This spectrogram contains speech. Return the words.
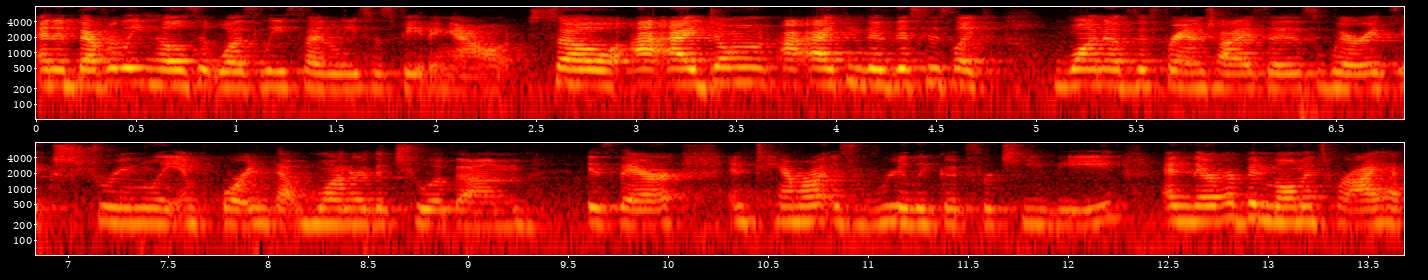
And in Beverly Hills, it was Lisa, and Lisa's fading out. So I, I don't. I, I think that this is like one of the franchises where it's extremely important that one or the two of them is there. And Tamara is really good for TV. And there have been moments where I have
